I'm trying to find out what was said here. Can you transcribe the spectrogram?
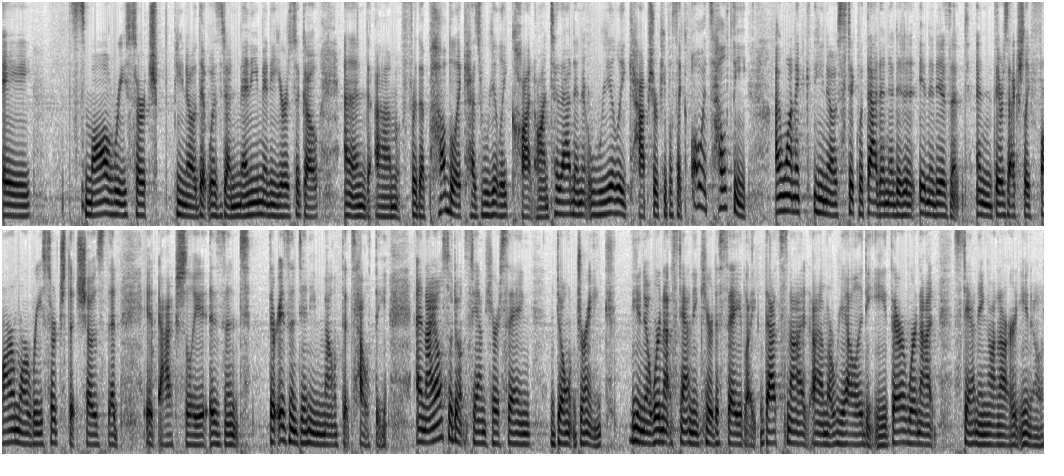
a small research, you know, that was done many, many years ago, and um, for the public has really caught on to that, and it really captured people's like, oh, it's healthy. I want to, you know, stick with that, and it, and it isn't. And there's actually far more research that shows that it actually isn't there isn't any amount that's healthy. And I also don't stand here saying don't drink. You know, we're not standing here to say like that's not um, a reality either. We're not standing on our, you know,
